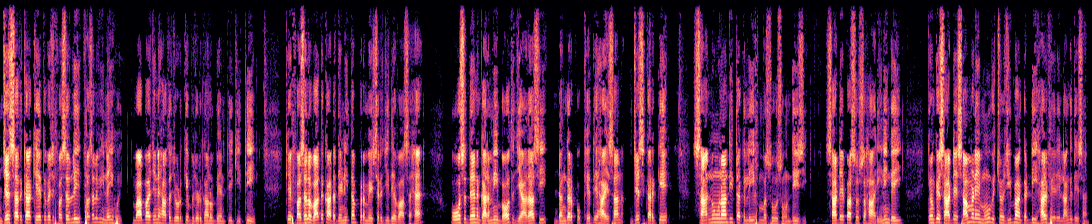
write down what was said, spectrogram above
ਜਿਸ ਸਦਕਾ ਖੇਤ ਵਿੱਚ ਫਸਲ ਵੀ ਫਸਲ ਵੀ ਨਹੀਂ ਹੋਈ। ਬਾਬਾ ਜੀ ਨੇ ਹੱਥ ਜੋੜ ਕੇ ਬਜ਼ੁਰਗਾਂ ਨੂੰ ਬੇਨਤੀ ਕੀਤੀ ਕਿ ਫਸਲ ਵੱਧ ਘੱਟ ਦੇਣੀ ਤਾਂ ਪਰਮੇਸ਼ਰ ਜੀ ਦੇ ਵੱਸ ਹੈ। ਉਸ ਦਿਨ ਗਰਮੀ ਬਹੁਤ ਜ਼ਿਆਦਾ ਸੀ, ਡੰਗਰ ਭੁੱਖੇ ਤੇ ਹਾਏ ਸਨ, ਜਿਸ ਕਰਕੇ ਸਾਨੂੰ ਉਹਨਾਂ ਦੀ ਤਕਲੀਫ ਮਹਿਸੂਸ ਹੁੰਦੀ ਸੀ। ਸਾਡੇ ਪਾਸੋਂ ਸਹਾਰੀ ਨਹੀਂ ਗਈ। ਕਿਉਂਕਿ ਸਾਡੇ ਸਾਹਮਣੇ ਮੂੰਹ ਵਿੱਚੋਂ ਜੀਭਾਂ ਕੱਢੀ ਹਰ ਫੇਰੇ ਲੰਘਦੇ ਸਨ।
